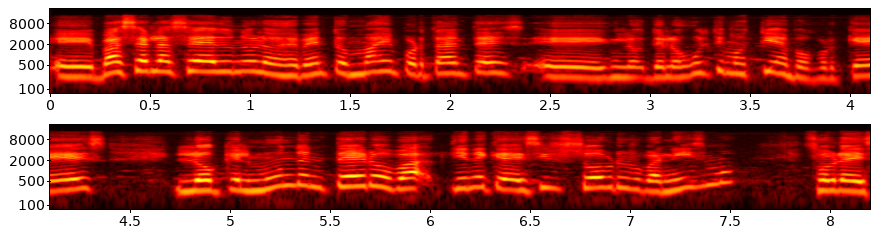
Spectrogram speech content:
eh, va a ser la sede de uno de los eventos más importantes eh, de los últimos tiempos, porque es lo que el mundo entero va, tiene que decir sobre urbanismo sobre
